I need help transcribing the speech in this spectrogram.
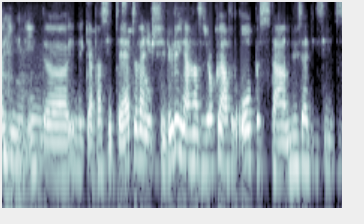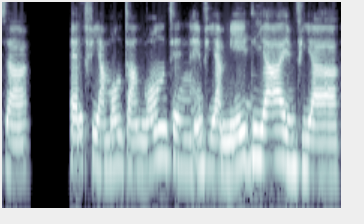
in, in, de, in de capaciteiten van je chirurg, dan gaan ze er ook wel voor openstaan. Dus dat is iets dat eigenlijk via mond aan mond en, en via media en via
